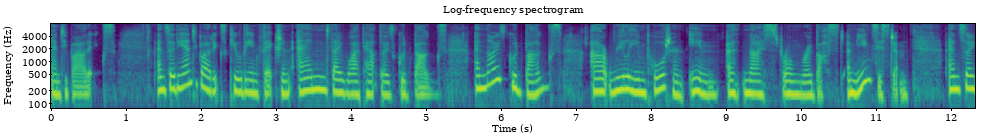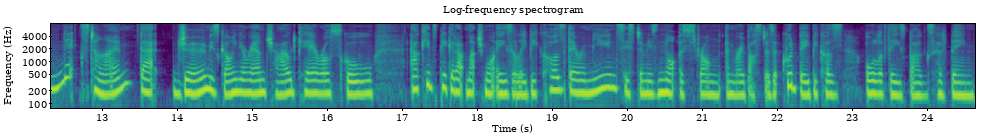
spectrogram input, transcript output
antibiotics. And so the antibiotics kill the infection and they wipe out those good bugs. And those good bugs are really important in a nice, strong, robust immune system. And so next time that germ is going around childcare or school, our kids pick it up much more easily because their immune system is not as strong and robust as it could be because all of these bugs have been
